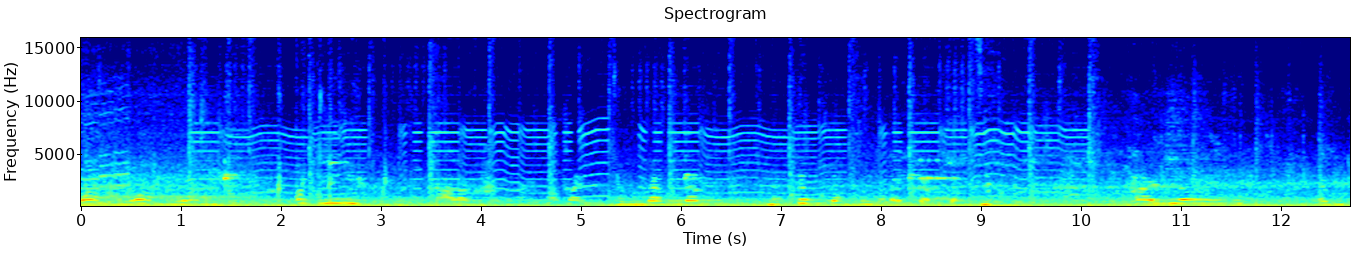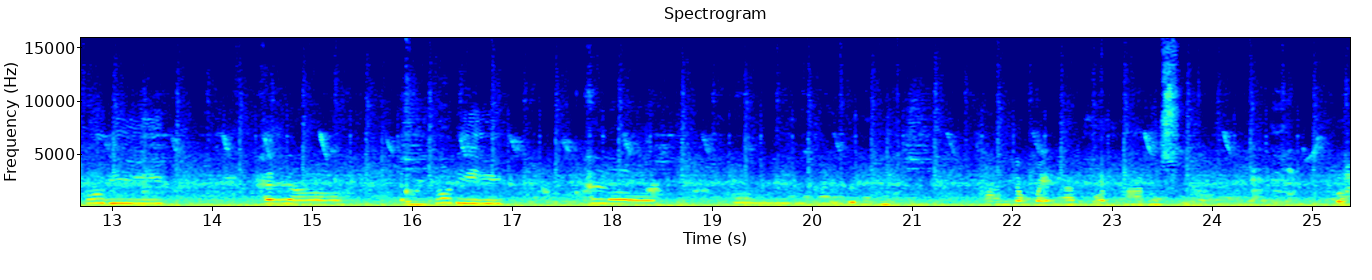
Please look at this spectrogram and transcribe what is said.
ว้าวว้าวว้าวเอ้ยได้แล้วค่ะต่อไปดังดัง Hello everybody Hello everybody Hello ท่าที่ต้องเป๊ะนะคะทุกคนท่าที่สวยว้า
